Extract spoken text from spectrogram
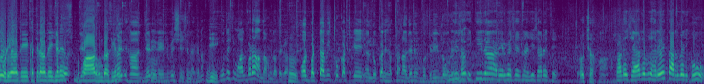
ਘੋੜਿਆਂ ਤੇ ਖਚਰਾਂ ਦੇ ਜਿਹੜੇ ਵਪਾਰ ਹੁੰਦਾ ਸੀ ਨਾ ਜਿਹੜੀ ਹਾਂ ਜਿਹੜੀ ਰੇਲਵੇ ਸਟੇਸ਼ਨ ਹੈਗਾ ਨਾ। ਉਹਦੇ ਚ ਮਾਲ ਬੜਾ ਆਂਦਾ ਹੁੰਦਾ ਸੀਗਾ। ਔਰ ਬੱਟਾ ਵੀ ਇੱਥੋਂ ਕੱਟ ਕੇ ਲੋਕਾਂ ਨੇ ਹੱਥਾਂ ਨਾਲ ਜਿਹੜੇ ਗਰੀਬ ਲੋਕ ਨੇ ਨਾ 1921 ਦਾ ਰੇਲਵੇ ਸਟੇਸ਼ਨ ਹੈ ਜੀ ਸਾਰੇ ਇੱਥੇ। ਅੱਛਾ। ਹਾਂ ਸਾਡੇ ਸ਼ਹਿਰ ਦੇ ਵਿੱਚ ਹਰੇਕ ਘਰ ਦੇ ਵਿੱਚ ਖੂਹ।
